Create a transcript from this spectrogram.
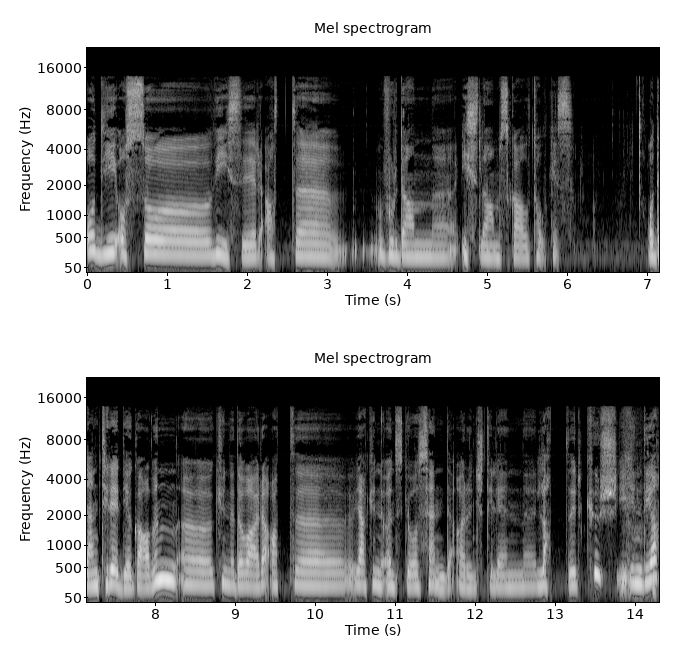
Og de også viser at hvordan islam skal tolkes. Og den tredje gaven uh, kunne det være at uh, jeg kunne ønske å sende Arunj til en latterkurs i India.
